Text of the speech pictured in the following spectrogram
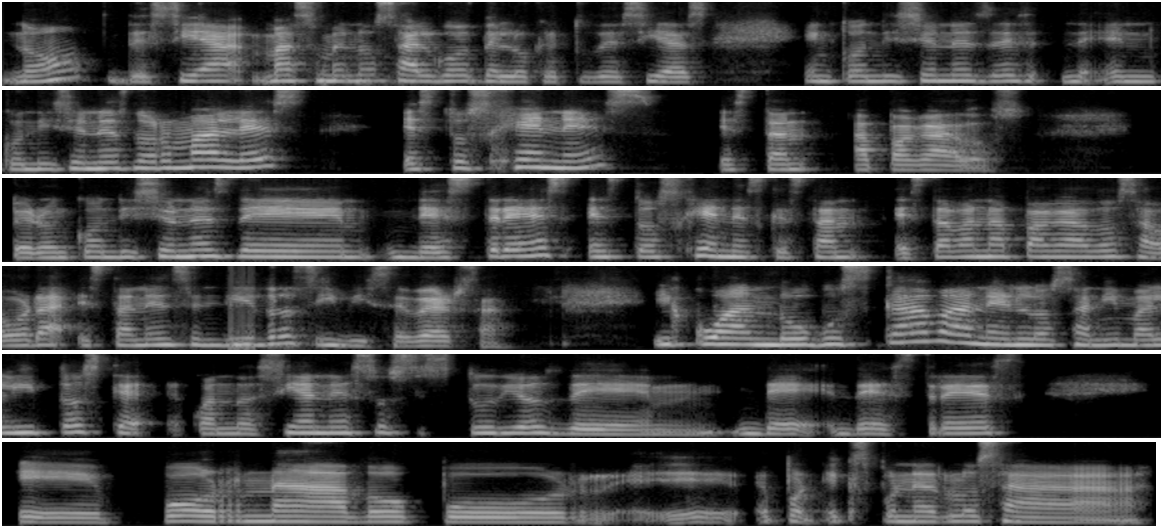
¿no? Decía más o menos algo de lo que tú decías, en condiciones, en condiciones normales, estos genes están apagados, pero en condiciones de, estrés, estos genes que están, estaban apagados ahora están encendidos y viceversa. Y cuando buscaban en los animalitos, que cuando hacían esos estudios de, estrés eh, por nado, eh, por, exponerlos a,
